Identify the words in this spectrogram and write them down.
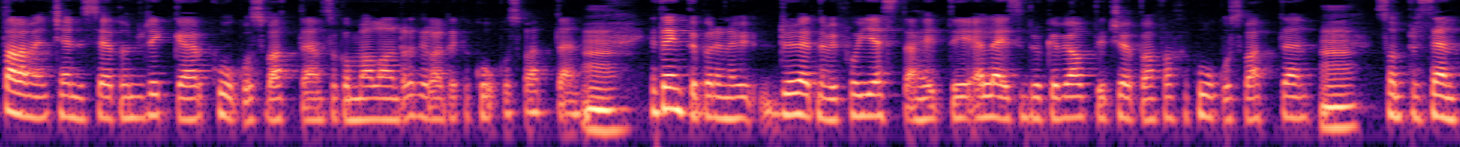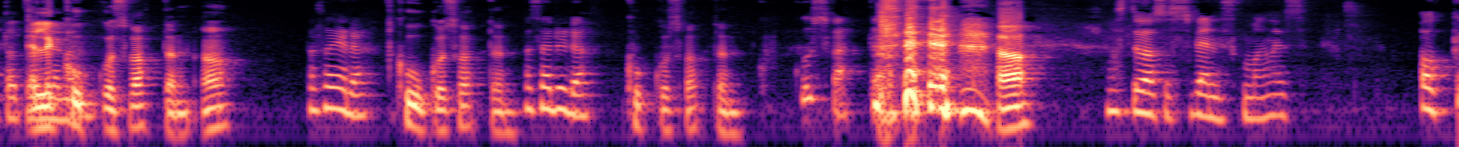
talar med en kändis och säger att om du dricker kokosvatten så kommer alla andra till att dricka kokosvatten. Jag tänkte på det när vi, du vet när vi får gäster hit till LA så brukar vi alltid köpa en flaska kokosvatten som present åt Eller kokosvatten. Ja. Vad säger du? Kokosvatten. Vad säger du då? Kokosvatten. Kokosvatten? Ja. Måste du vara så svensk, Magnus. Och, och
